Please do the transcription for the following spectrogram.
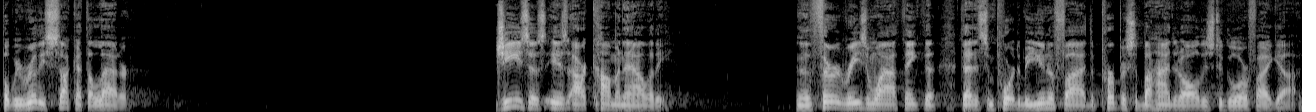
but we really suck at the latter. Jesus is our commonality. And the third reason why I think that, that it's important to be unified, the purpose behind it all is to glorify God.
